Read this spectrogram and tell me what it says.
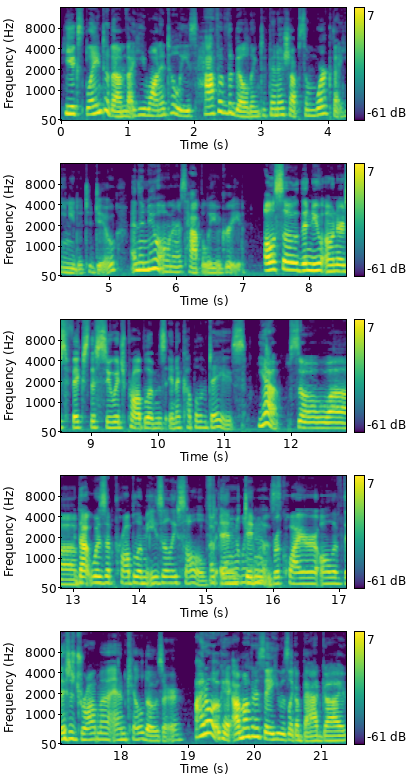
He explained to them that he wanted to lease half of the building to finish up some work that he needed to do, and the new owners happily agreed. Also, the new owners fixed the sewage problems in a couple of days. Yeah, so uh, that was a problem easily solved and didn't require all of this drama and killdozer. I don't. Okay, I'm not gonna say he was like a bad guy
